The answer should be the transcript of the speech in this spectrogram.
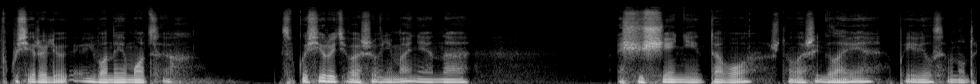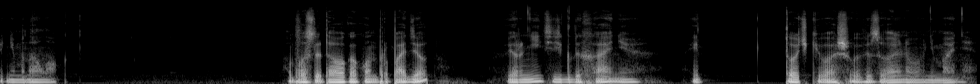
фокусировали его на эмоциях. Сфокусируйте ваше внимание на ощущении того, что в вашей голове появился внутренний монолог. А после того, как он пропадет, вернитесь к дыханию и точке вашего визуального внимания.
